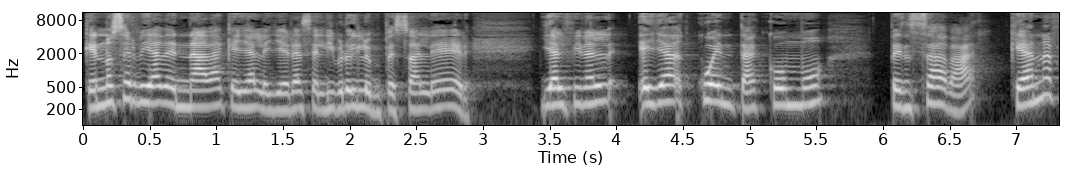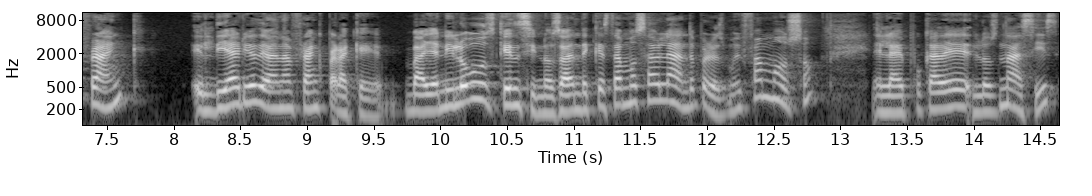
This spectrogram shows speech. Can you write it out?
que no servía de nada que ella leyera ese libro y lo empezó a leer. Y al final ella cuenta cómo pensaba que Ana Frank, el diario de Ana Frank, para que vayan y lo busquen si no saben de qué estamos hablando, pero es muy famoso, en la época de los nazis,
